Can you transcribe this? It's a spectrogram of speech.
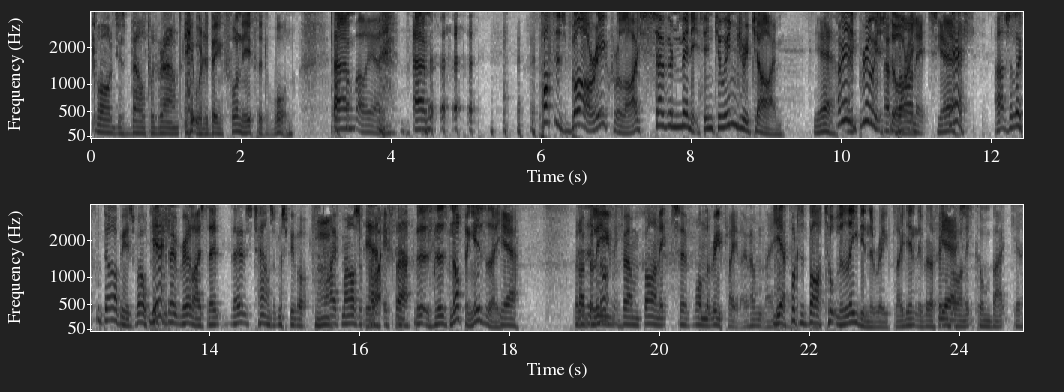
gorgeous Belper ground? It would have been funny if they'd won. Um, well, yeah. um, Potter's Bar equalised seven minutes into injury time. Yeah, I mean, it's a brilliant At story. Barnet's, yeah. Yes. That's a local derby as well. People Yes. don't realise that those towns must be about five miles apart, Yeah, if that. There's, there's nothing, is there? Yeah. But I believe um, Barnet have won the replay, though, haven't they? Yeah, Potter's Bar took the lead in the replay, didn't they? But I think Yes. Barnet come back, uh,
